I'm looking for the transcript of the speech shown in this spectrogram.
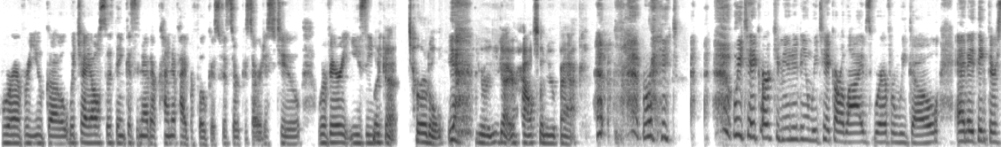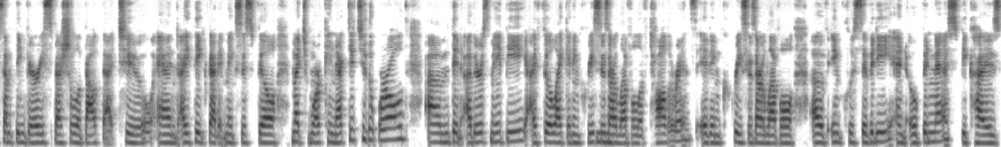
wherever you go which i also think is another kind of hyper focus with circus artists too we're very easy like a turtle yeah you're you got your house on your back right we take our community and we take our lives wherever we go. And I think there's something very special about that too. And I think that it makes us feel much more connected to the world um, than others may be. I feel like it increases mm-hmm. our level of tolerance, it increases our level of inclusivity and openness because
